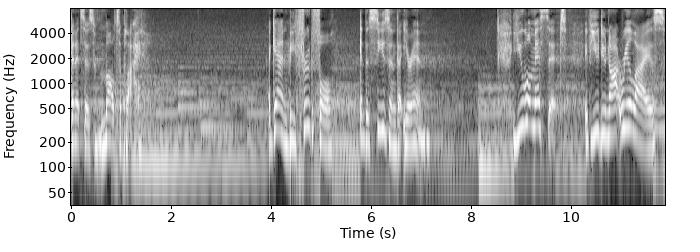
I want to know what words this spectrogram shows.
Then it says, multiply. Again, be fruitful in the season that you're in. You will miss it if you do not realize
